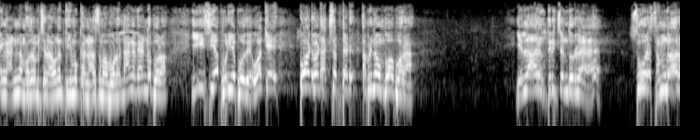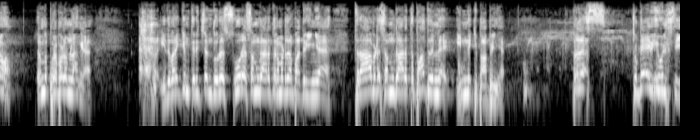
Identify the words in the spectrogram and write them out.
எங்க அண்ணன் முதலமைச்சர் ஆகணும் திமுக நாசமா போகணும். நாங்க வேண்ட போறோம். ஈஸியா புரிய போகுது. ஓகே கோட் வேர்ட் அக்செப்டட் அப்படின்னு அவன் போக போறான். எல்லாரும் திருச்செந்தூர்ல சூர சம்காரம் ரொம்ப பிரபலம் நாங்க இதுவரைக்கும் திருச்செந்தூர்ல சூர சம்காரத்தை மட்டும் தான் பாத்திருக்கீங்க திராவிட சம்காரத்தை பார்த்தது இல்லை இன்னைக்கு பாப்பீங்க brothers today we will see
